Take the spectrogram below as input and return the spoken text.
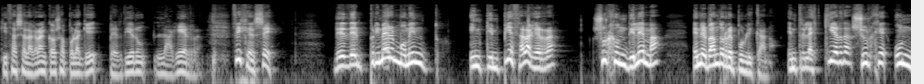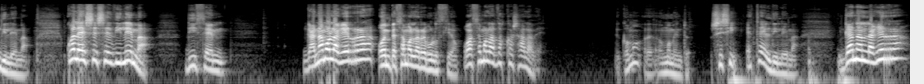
quizás sea la gran causa por la que perdieron la guerra. Fíjense, desde el primer momento en que empieza la guerra, surge un dilema en el bando republicano. Entre la izquierda surge un dilema. ¿Cuál es ese dilema? Dicen, ¿ganamos la guerra o empezamos la revolución? ¿O hacemos las dos cosas a la vez? ¿Cómo? Eh, un momento. Sí, sí, este es el dilema. ¿Ganan la guerra?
